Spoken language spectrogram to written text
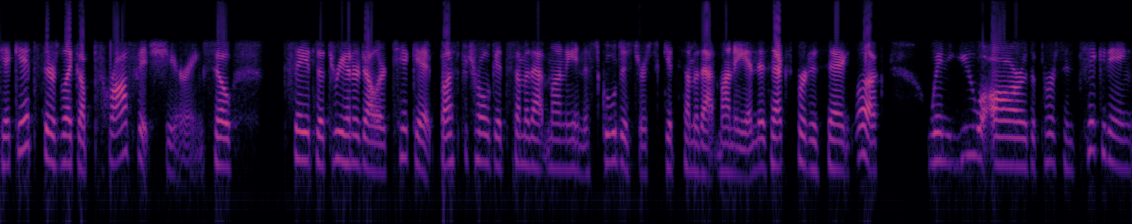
tickets, there's like a profit sharing. So say it's a $300 ticket, bus patrol gets some of that money and the school district gets some of that money. And this expert is saying, look, when you are the person ticketing,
